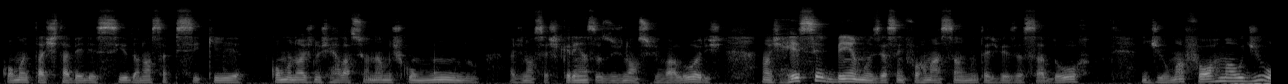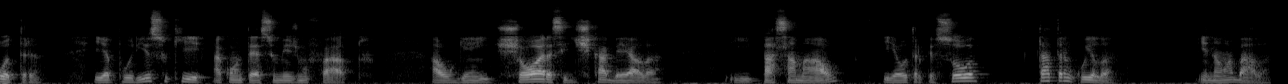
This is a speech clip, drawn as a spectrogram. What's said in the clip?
como está estabelecido a nossa psique, como nós nos relacionamos com o mundo, as nossas crenças, os nossos valores, nós recebemos essa informação e muitas vezes essa dor de uma forma ou de outra. E é por isso que acontece o mesmo fato. Alguém chora, se descabela e passa mal, e a outra pessoa está tranquila e não abala.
